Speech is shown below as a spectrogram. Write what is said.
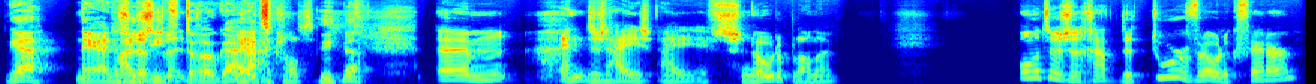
ja, nou ja, dus zo dat- ziet het er ook ja, uit. klopt. Ja. Ehm, en dus hij, is, hij heeft snode plannen. Ondertussen gaat de tour vrolijk verder.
